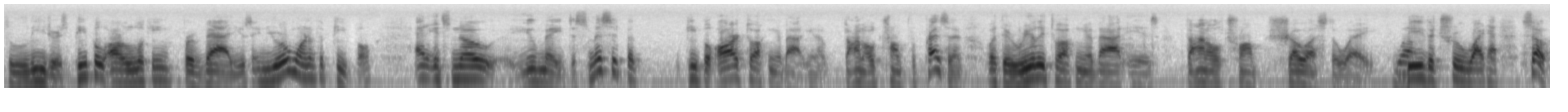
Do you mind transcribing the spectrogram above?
to leaders. People are looking for values, and you're one of the people. And it's no, you may dismiss it, but people are talking about, you know, Donald Trump for president. What they're really talking about is Donald Trump, show us the way. Well- Be the true white hat. So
